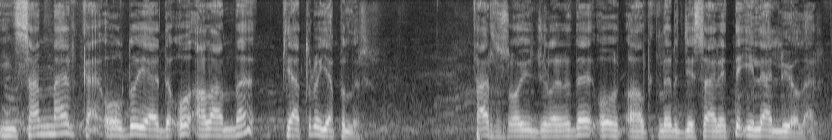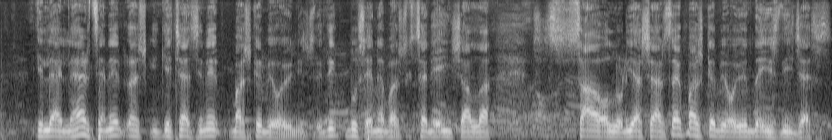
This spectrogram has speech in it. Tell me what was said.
İnsanlar olduğu yerde o alanda tiyatro yapılır. Tarsus oyuncuları da o aldıkları cesaretle ilerliyorlar. İlerle her sene başka, geçen sene başka bir oyun izledik. Bu sene başka sene inşallah sağ olur yaşarsak başka bir oyunda izleyeceğiz.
